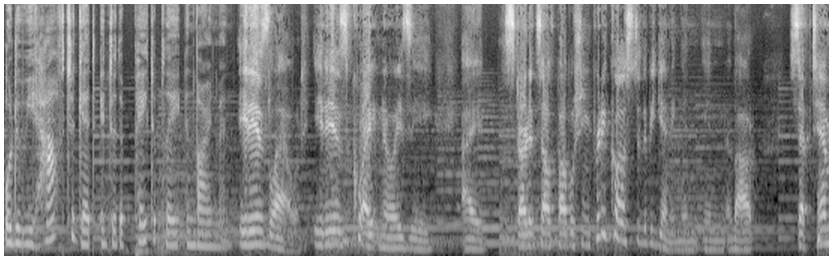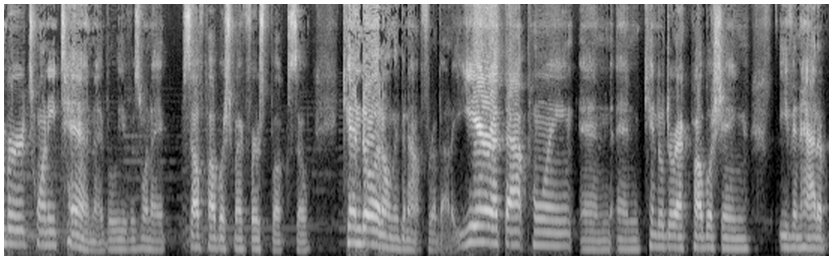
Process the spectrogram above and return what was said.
or do we have to get into the pay to play environment? It is loud, it is quite noisy. I started self publishing pretty close to the beginning in, in about September 2010, I believe, was when I self published my first book. So Kindle had only been out for about a year at that point, and, and Kindle Direct Publishing even had a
